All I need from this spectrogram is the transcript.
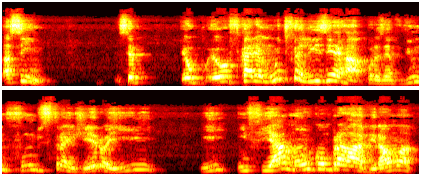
assim, você, eu, eu ficaria muito feliz em errar. Por exemplo, vir um fundo estrangeiro aí e enfiar a mão e comprar lá, virar uma.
